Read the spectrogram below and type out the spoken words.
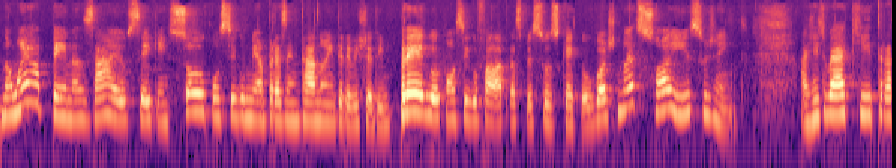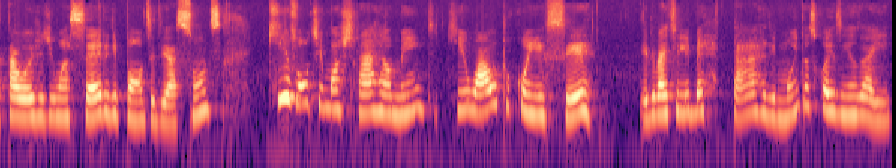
não é apenas, ah, eu sei quem sou, eu consigo me apresentar numa entrevista de emprego, eu consigo falar para as pessoas o que é que eu gosto. Não é só isso, gente. A gente vai aqui tratar hoje de uma série de pontos e de assuntos que vão te mostrar realmente que o autoconhecer, ele vai te libertar de muitas coisinhas aí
